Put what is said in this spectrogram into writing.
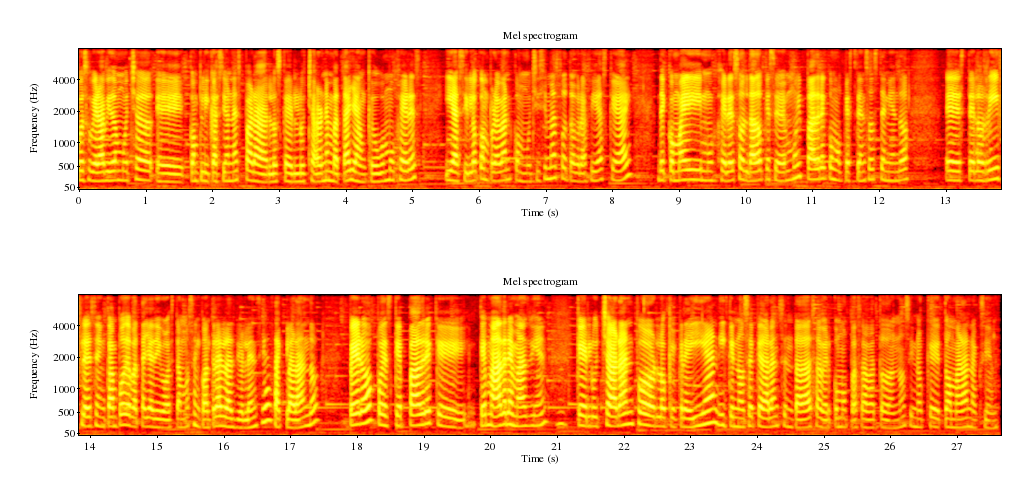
pues hubiera habido muchas eh, complicaciones para los que lucharon en batalla, aunque hubo mujeres y así lo comprueban con muchísimas fotografías que hay de cómo hay mujeres soldado que se ven muy padre como que estén sosteniendo este los rifles en campo de batalla digo estamos en contra de las violencias aclarando pero pues qué padre que qué madre más bien que lucharan por lo que creían y que no se quedaran sentadas a ver cómo pasaba todo no sino que tomaran acción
